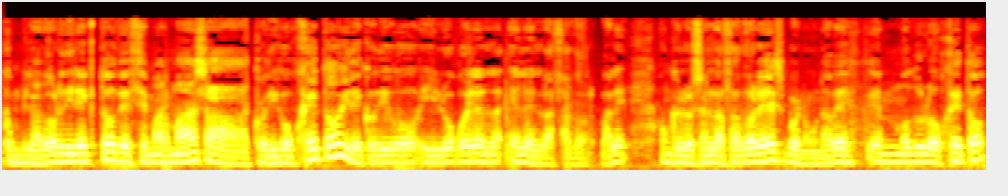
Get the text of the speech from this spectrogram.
compilador directo de C++ a código objeto y de código y luego el, enlazador, ¿vale? Aunque los enlazadores, bueno, una vez en módulo objeto,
